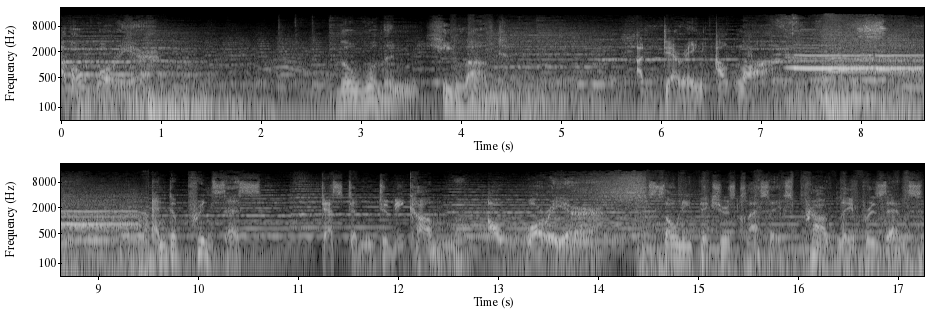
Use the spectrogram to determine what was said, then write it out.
of a warrior. The woman he loved. A daring outlaw. And a princess destined to become a warrior. Sony Pictures Classics proudly presents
